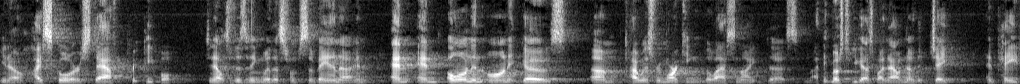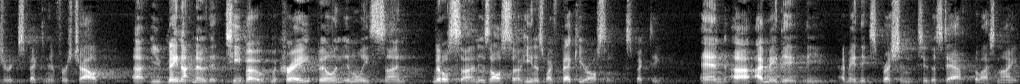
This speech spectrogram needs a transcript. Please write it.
you know, high schoolers, staff people. Janelle's visiting with us from Savannah, and, and, and on and on it goes. Um, I was remarking the last night, uh, I think most of you guys by now know that Jake and Paige are expecting their first child. Uh, you may not know that Tebow McRae, Bill and Emily's son, middle son, is also, he and his wife Becky are also expecting. And uh, I, made the, the, I made the expression to the staff the last night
